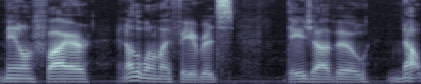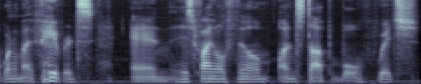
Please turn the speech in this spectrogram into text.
Man on Fire, another one of my favorites, Deja Vu, not one of my favorites, and his final film Unstoppable, which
